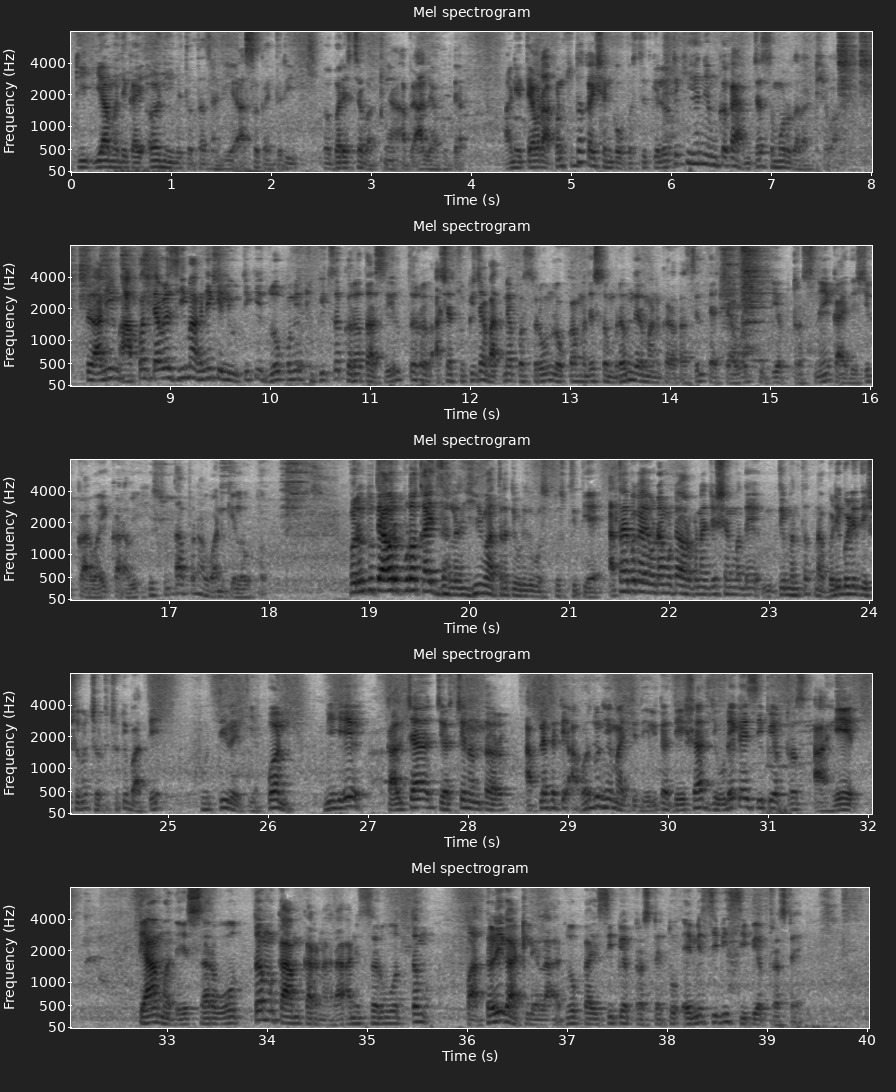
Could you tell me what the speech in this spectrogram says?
की यामध्ये काही अनियमितता झाली आहे असं काहीतरी बऱ्याचशा बातम्या आपल्या आल्या होत्या. आणि त्यावर आपण सुद्धा काही शंका उपस्थित केले होते की हे नेमकं काय आमच्यासमोर जरा ठेवा. तर आणि आपण त्यावेळेस ही मागणी केली होती की जो कोणी चुकीचं करत असेल तर अशा चुकीच्या बातम्या पसरवून लोकांमध्ये संभ्रम निर्माण करत असेल त्याच्यावर सी पी एफ ट्रस्टने कायदेशीर कारवाई करावी हे सुद्धा आपण आव्हान केलं होतं. परंतु त्यावर पुढं काहीच झालं नाही ही मात्र तेवढी वस्तुस्थिती आहे. आता बघा एवढ्या मोठ्या ऑर्गनायझेशनमध्ये ते म्हणतात ना बडी बडी देशों छोटी छोटी बातें होती रहती. है पण मी हे कालच्या चर्चेनंतर आपल्यासाठी आवर्जून ही माहिती देईल की देशात जेवढे काही सी पी एफ ट्रस्ट आहेत त्यामध्ये सर्वोत्तम काम करणारा आणि सर्वोत्तम पातळी गाठलेला जो काही सी पी एफ ट्रस्ट आहे तो M S C B C P F trust आहे.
